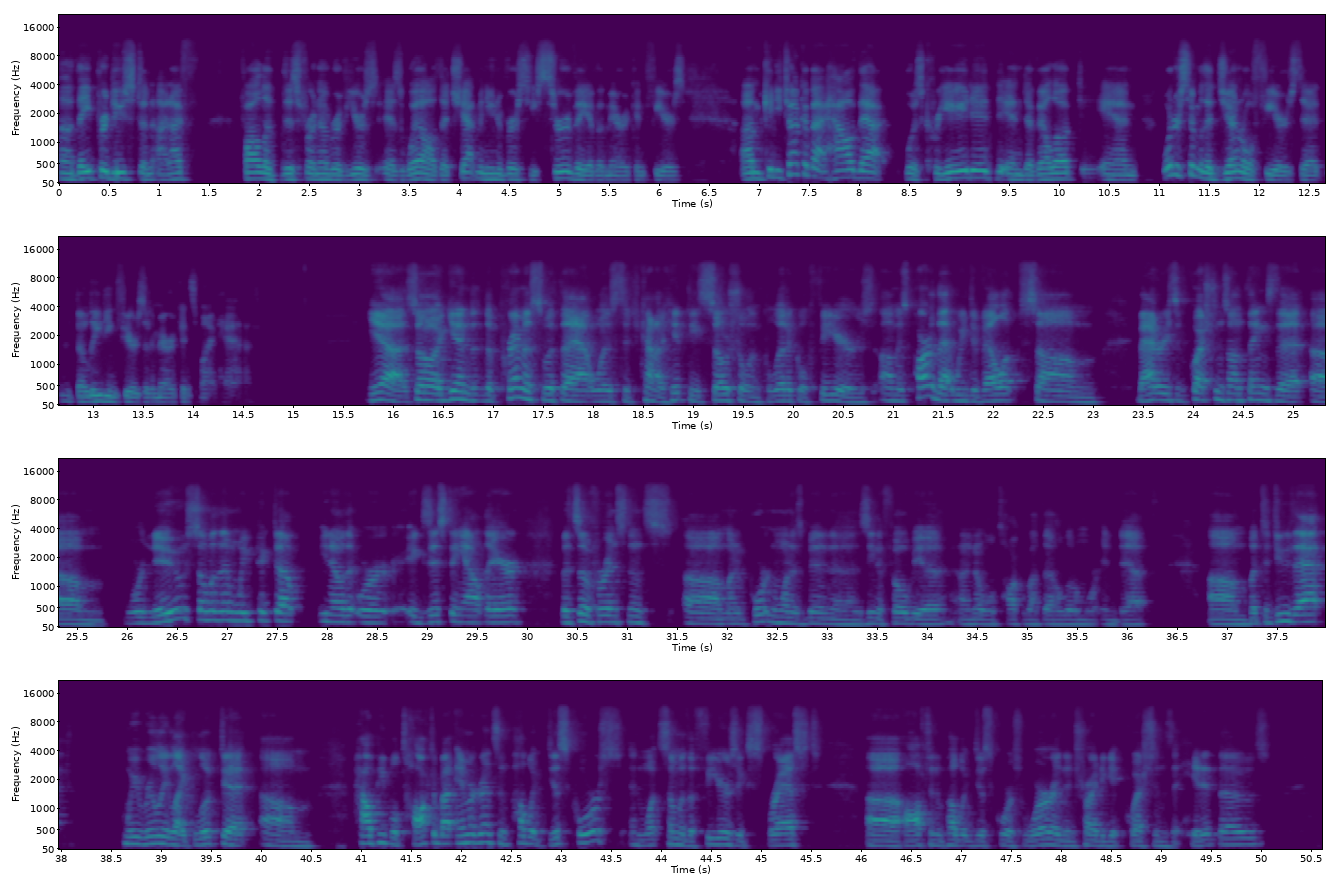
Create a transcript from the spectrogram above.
Uh, they produced, an, and I've followed this for a number of years as well, the Chapman University Survey of American Fears. Um, can you talk about how that was created and developed, and what are some of the general fears that the leading fears that Americans might have? Yeah. So again, the, the premise with that was to kind of hit these social and political fears. Um, as part of that, we developed some batteries of questions on things that um, were new. Some of them we picked up, you know, that were existing out there. But so, for instance, um, an important one has been uh, xenophobia. I know we'll talk about that a little more in depth. Um, but to do that, we really like looked at um, how people talked about immigrants in public discourse and what some of the fears expressed uh, often in public discourse were, and then tried to get questions that hit at those.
